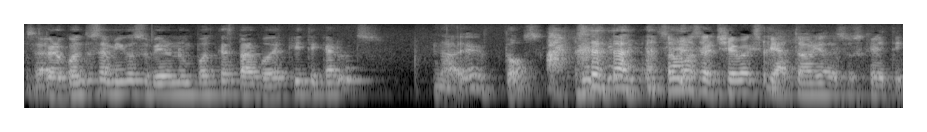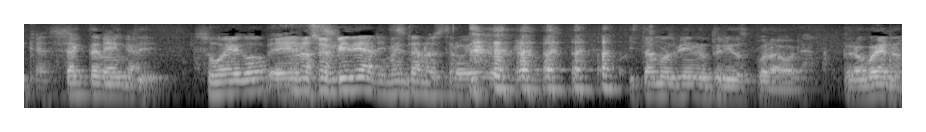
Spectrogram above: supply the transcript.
O sea, Pero ¿cuántos amigos subieron un podcast para poder criticarlos? Nadie. Dos. Somos el chivo expiatorio de sus críticas. Exactamente. Venga, su ego, no, su envidia alimenta nuestro ego. Y estamos bien nutridos por ahora. Pero bueno,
